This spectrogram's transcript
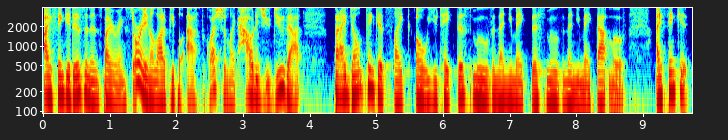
I think it is an inspiring story. And a lot of people ask the question, like, how did you do that? But I don't think it's like, oh, you take this move and then you make this move and then you make that move. I think it,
